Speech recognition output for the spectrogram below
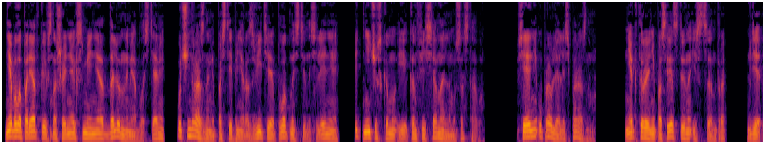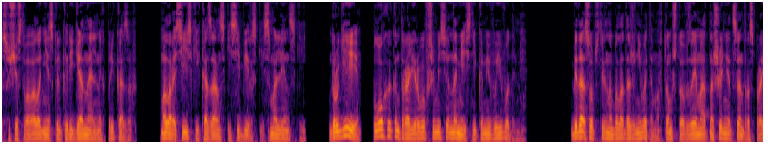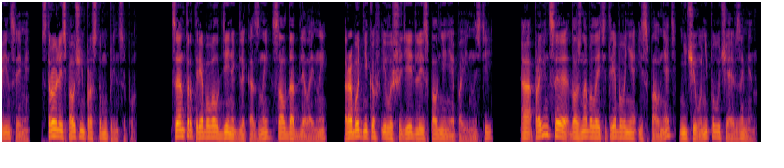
Не было порядка и в сношениях с менее отдаленными областями, очень разными по степени развития, плотности населения, этническому и конфессиональному составу. Все они управлялись по-разному. Некоторые непосредственно из центра, где существовало несколько региональных приказов, малороссийский, казанский, сибирский, смоленский, другие плохо контролировавшимися наместниками-воеводами. Беда, собственно, была даже не в этом, а в том, что взаимоотношения центра с провинциями строились по очень простому принципу. Центр требовал денег для казны, солдат для войны, работников и лошадей для исполнения повинностей, а провинция должна была эти требования исполнять, ничего не получая взамен.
